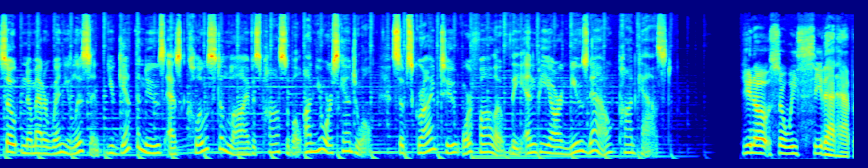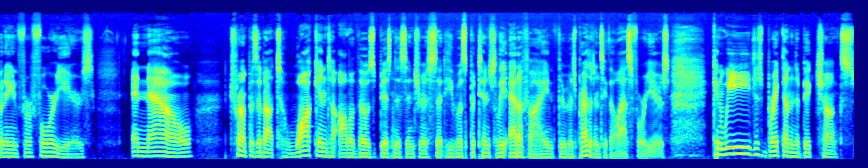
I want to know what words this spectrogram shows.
So no matter when you listen, you get the news as close to live as possible on your schedule. Subscribe to or follow the NPR News Now podcast. You know, so we see that happening for four years, and now Trump is about to walk into all of those business interests that he was potentially edifying through his presidency the last four years. Can we just break down into big chunks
